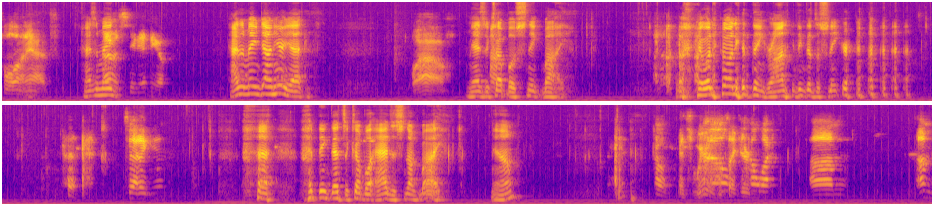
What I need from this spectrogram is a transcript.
full on ads. Hasn't I made haven't seen any of them. hasn't made down here yet. Wow. There's a couple of sneak by. what, what do you think, Ron? You think that's a sneaker? Say that again. I think that's a couple of ads that snuck by. You know? It's weird. well, it's like you they're know what? Um, I'm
